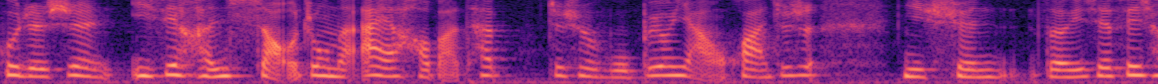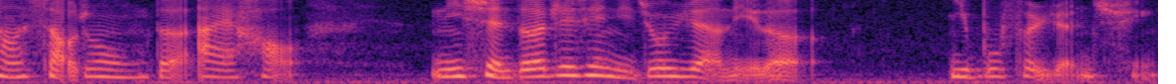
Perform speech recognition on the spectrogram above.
或者是一些很小众的爱好吧，它就是我不用亚文化，就是你选择一些非常小众的爱好，你选择了这些，你就远离了一部分人群，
